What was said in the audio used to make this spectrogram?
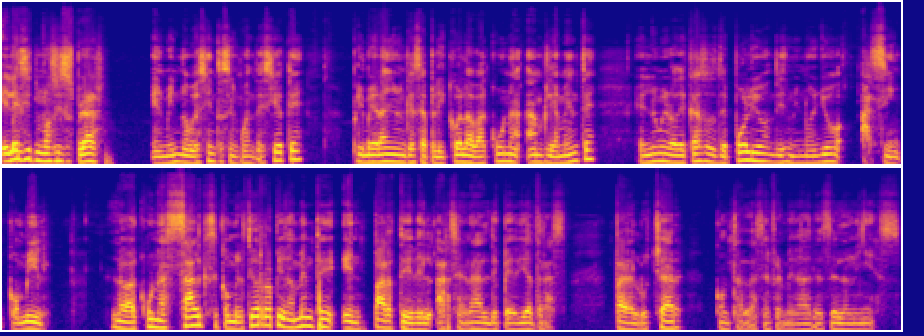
El éxito no se hizo esperar. En 1957, primer año en que se aplicó la vacuna ampliamente, el número de casos de polio disminuyó a 5.000. La vacuna Salk se convirtió rápidamente en parte del arsenal de pediatras para luchar contra las enfermedades de la niñez.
